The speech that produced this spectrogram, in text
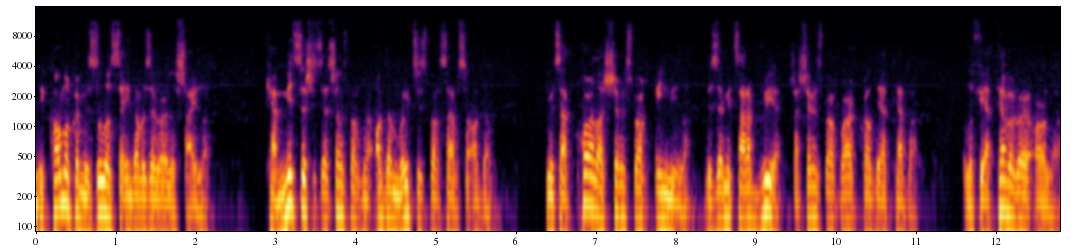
Mikomo kwa mizula se in davaz eroy l'shayla. Ka mitzah she zeshon zbach me odom roitzis bach sav sa odom. Ki mitzat poel Hashem zbach ein mila. V'ze mitzar abriya. Shashem zbach var kol de ateva. Lefi ateva roy.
